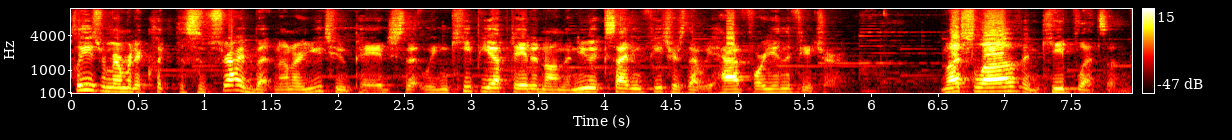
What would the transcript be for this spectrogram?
Please remember to click the subscribe button on our YouTube page so that we can keep you updated on the new exciting features that we have for you in the future. Much love and keep blitzing.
